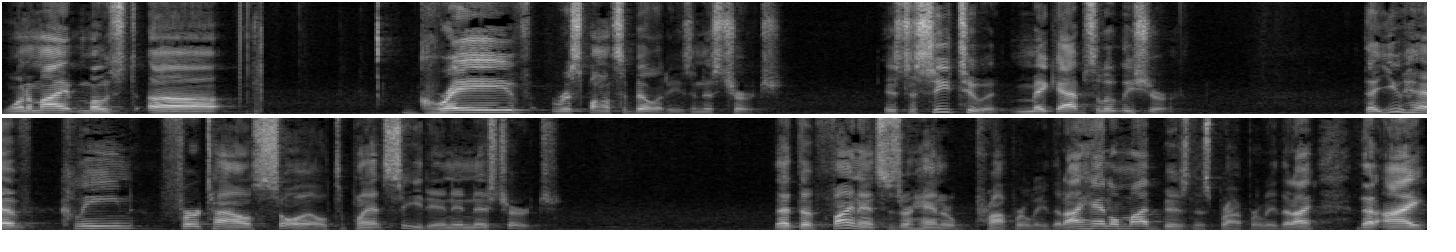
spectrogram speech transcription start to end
One of my most uh, grave responsibilities in this church is to see to it, make absolutely sure that you have clean, fertile soil to plant seed in in this church that the finances are handled properly, that I handle my business properly, that I, that I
